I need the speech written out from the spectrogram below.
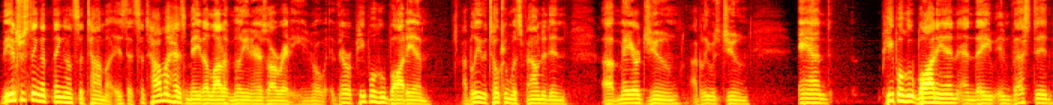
the interesting thing on Saitama is that Saitama has made a lot of millionaires already. You know, there were people who bought in. I believe the token was founded in uh, May or June. I believe it was June, and people who bought in and they invested,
